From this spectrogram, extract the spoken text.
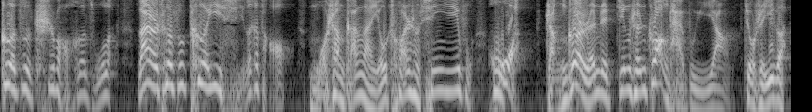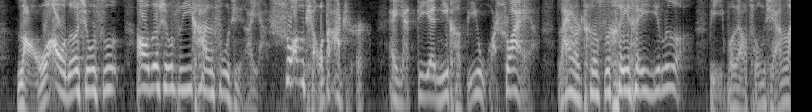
各自吃饱喝足了。莱尔特斯特意洗了个澡，抹上橄榄油，穿上新衣服，嚯，整个人这精神状态不一样了，就是一个老奥德修斯。奥德修斯一看父亲，哎呀，双挑大指。哎呀，爹，你可比我帅呀！莱尔特斯嘿嘿一乐，比不了从前了。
